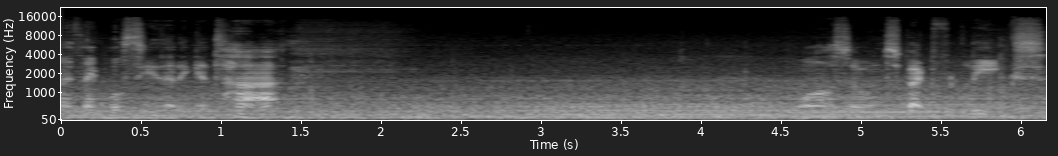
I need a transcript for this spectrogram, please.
I think we'll see that it gets hot. We'll also inspect for leaks.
